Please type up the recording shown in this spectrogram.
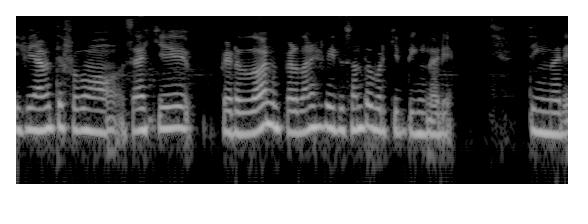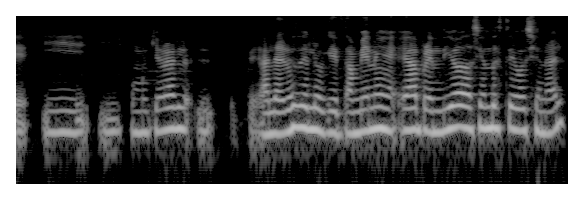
y finalmente fue como, ¿sabes qué? Perdón, perdón Espíritu Santo porque te ignoré. Te ignoré. Y, y como que ahora, a la luz de lo que también he, aprendido haciendo este devocional,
